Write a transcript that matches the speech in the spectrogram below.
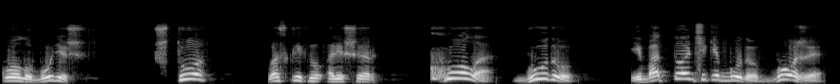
«Колу будешь?» «Что?» — воскликнул Алишер. «Кола! Буду! И батончики буду! Боже!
